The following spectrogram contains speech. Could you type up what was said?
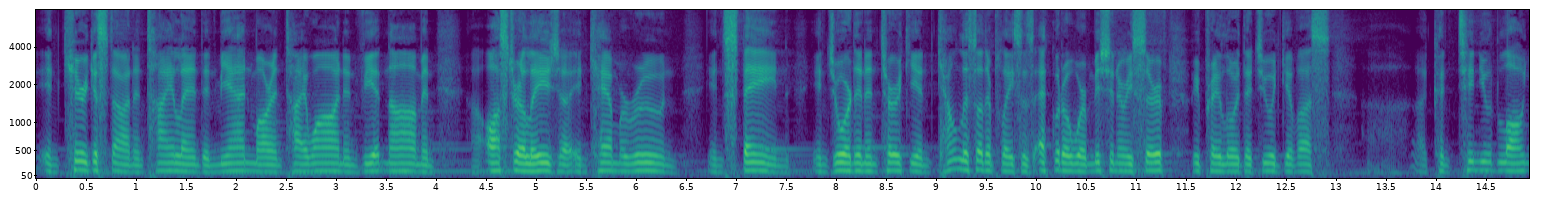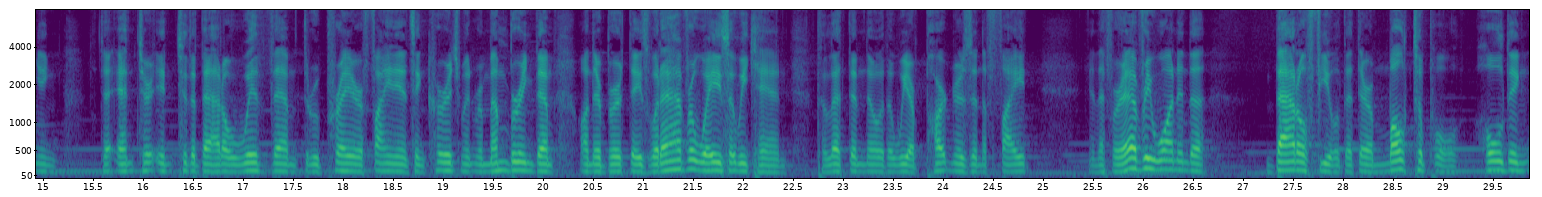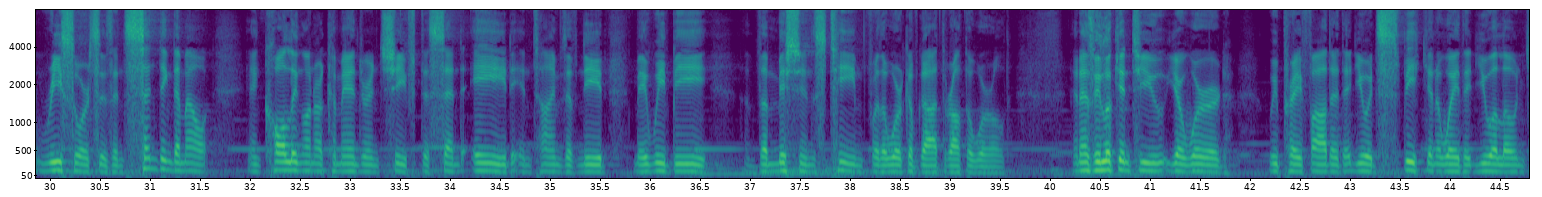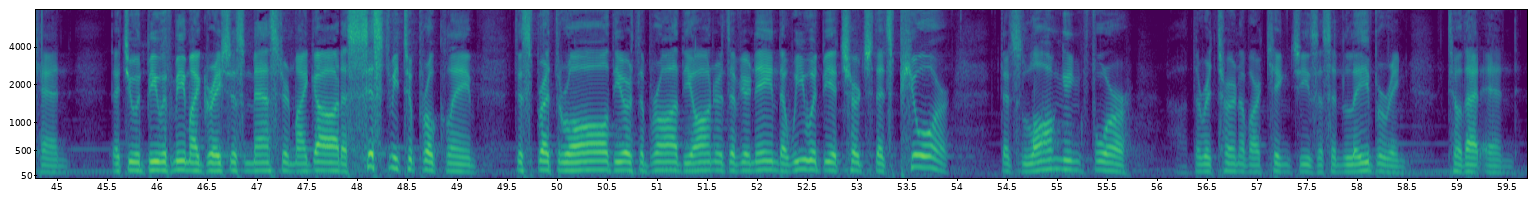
in Kyrgyzstan and Thailand and Myanmar and Taiwan and Vietnam and uh, Australasia, in Cameroon, in Spain, in Jordan and Turkey, and countless other places, Ecuador, where missionaries serve. We pray, Lord, that you would give us uh, a continued longing to enter into the battle with them through prayer, finance, encouragement, remembering them on their birthdays, whatever ways that we can, to let them know that we are partners in the fight and that for everyone in the battlefield that there are multiple holding resources and sending them out and calling on our commander in chief to send aid in times of need. May we be the missions team for the work of god throughout the world. And as we look into you, your word we pray father that you would speak in a way that you alone can that you would be with me my gracious master and my god. Assist me to proclaim to spread through all the earth abroad the honors of your name that we would be a church that's pure that's longing for uh, the return of our King Jesus and laboring till that end.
